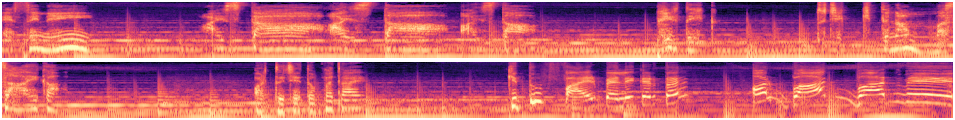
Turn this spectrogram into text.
ایسے نہیں۔ آہستہ آہستہ آہستہ۔ پھر دیکھ۔ کتنا مزہ آئے گا۔ اور تجھے تو پتا ہے کہ تو فائر پہلے کرتا ہے اور بات بعد میں۔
